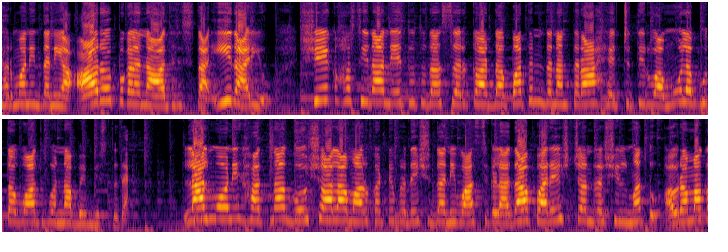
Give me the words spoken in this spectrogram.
ಧರ್ಮನಿಂದನೆಯ ಆರೋಪಗಳನ್ನು ಆಧರಿಸಿದ ಈ ದಾಳಿಯು ಶೇಖ್ ಹಸೀನಾ ನೇತೃತ್ವದ ಸರ್ಕಾರದ ಪತನದ ನಂತರ ಹೆಚ್ಚುತ್ತಿರುವ ಮೂಲಭೂತವಾದವನ್ನ ಬಿಂಬಿಸುತ್ತದೆ. ಲಾಲ್ಮೋನಿ ಹತ್ನ ಗೋಶಾಲಾ ಮಾರುಕಟ್ಟೆ ಪ್ರದೇಶದ ನಿವಾಸಿಗಳಾದ ಪರೇಶ್ ಚಂದ್ರಶೀಲ್ ಮತ್ತು ಅವರ ಮಗ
